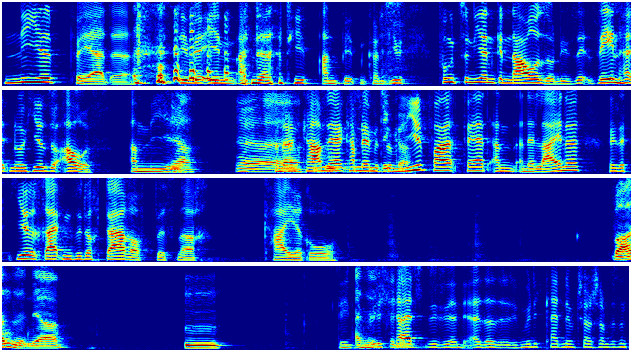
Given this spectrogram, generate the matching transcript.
Nilpferde, die wir ihnen alternativ anbieten können. Die funktionieren genauso, die se sehen halt nur hier so aus am Nil. ja. Ja, ja, Und dann ja. kam der, kam der mit so bisschen einem dicker. Nilpferd an, an der Leine und hat gesagt, hier reiten Sie doch darauf bis nach Kairo. Wahnsinn, ja. Die, die Also Müdigkeit, die, die, also die Müdigkeit nimmt schon schon ein bisschen.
